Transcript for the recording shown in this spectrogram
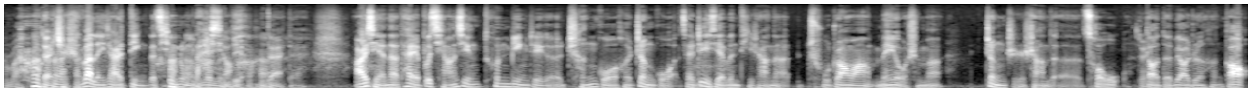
是吧？对，只是问了一下鼎的轻重大小。对对，而且呢，他也不强行吞并这个陈国和郑国，在这些问题上呢，楚庄王没有什么。政治上的错误，道德标准很高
